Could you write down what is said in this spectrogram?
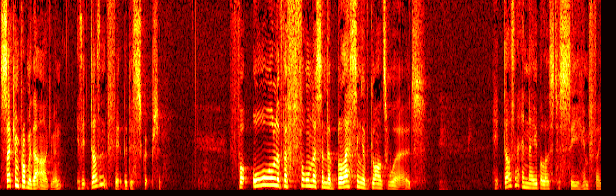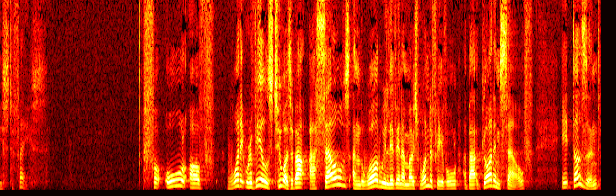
Second problem with that argument is it doesn't fit the description. For all of the fullness and the blessing of God's word, it doesn't enable us to see him face to face for all of what it reveals to us about ourselves and the world we live in, and most wonderfully of all, about God Himself, it doesn't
